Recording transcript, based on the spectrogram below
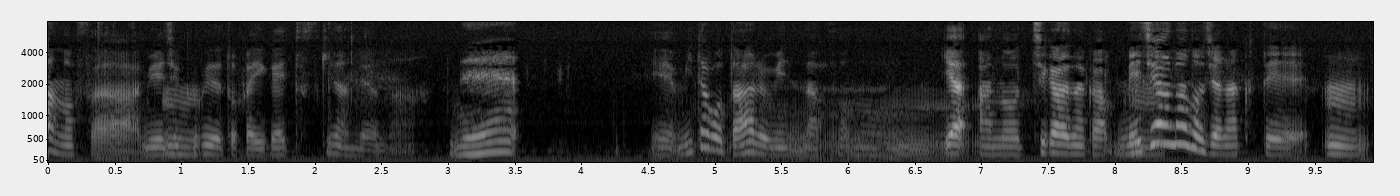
ーのさミュージックビデオとか意外と好きなんだよな、ね。え見たことあるみんなそうん。のいやあの違うなんかメジャーなのじゃなくて、うん。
